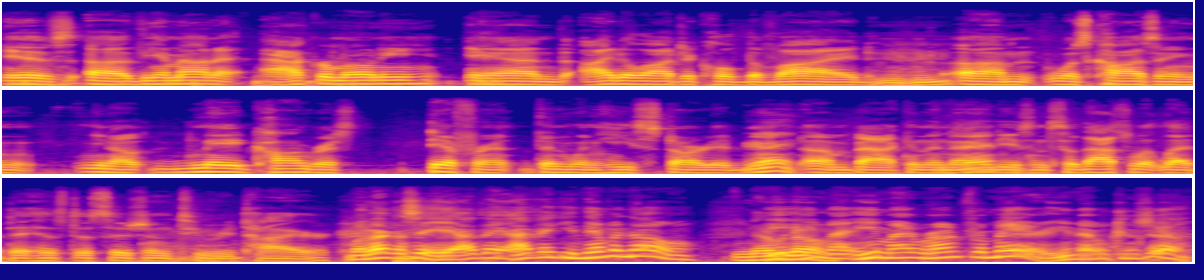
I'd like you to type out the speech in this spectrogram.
is uh, the amount of acrimony and ideological divide Mm-hmm. um, was causing you know made Congress different than when he started Right. um, back in the Exactly. 90s and so that's what led to his decision to retire Well, like I say, I think I think you never know. never he, know. He might, he might run for mayor. You never can tell.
